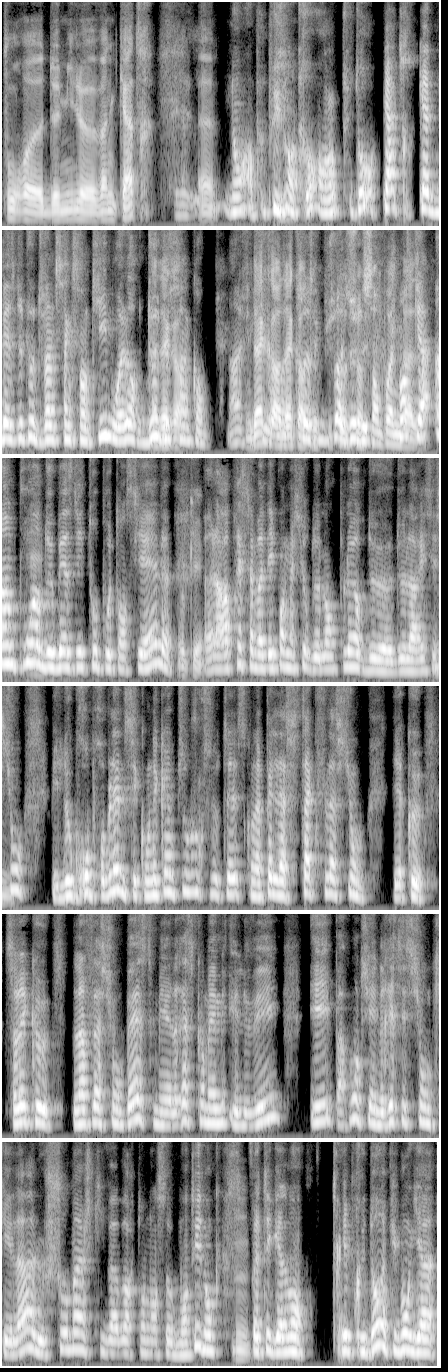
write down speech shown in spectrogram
pour 2024. Euh, non, un peu plus, entre, en, plutôt 4, 4 baisses de taux de 25 centimes ou alors 2 ah, de 50. Hein, d'accord, d'accord, tu es plutôt sur 100 points de base. Je pense qu'il y a un point de baisse des taux potentiels. Okay. Alors après, ça va dépendre bien sûr de l'ampleur de, de, la récession, mmh. mais le gros problème, c'est qu'on est quand même toujours sur ce qu'on appelle la stagflation. C'est-à-dire que c'est vrai que l'inflation baisse, mais elle reste quand même élevée. Et par contre, il y a une récession qui est là, le chômage qui va avoir tendance à augmenter. Donc, il mmh. faut être également très prudent. Et puis bon, il y a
